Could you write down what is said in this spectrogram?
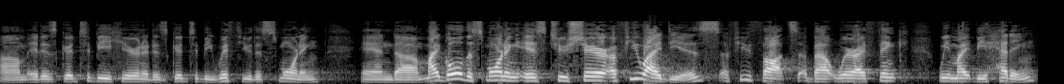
Um, it is good to be here and it is good to be with you this morning. And uh, my goal this morning is to share a few ideas, a few thoughts about where I think we might be heading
